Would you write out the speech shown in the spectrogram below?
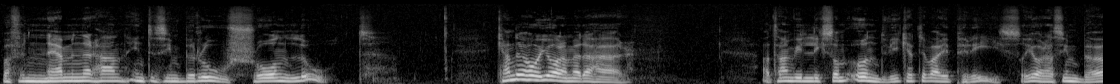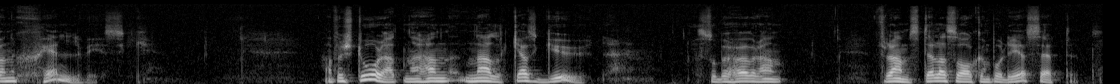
Varför nämner han inte sin brorson Lot? Kan det ha att göra med det här att han vill liksom undvika till varje pris och göra sin bön självisk? Han förstår att när han nalkas Gud så behöver han framställa saken på det sättet.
